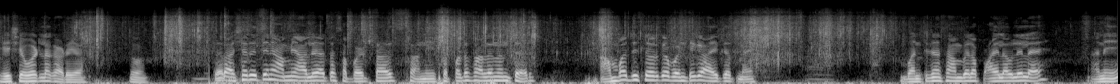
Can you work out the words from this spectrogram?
हे शेवटला काढूया. दोन. तर अशा रीतीने आम्ही आलो आता सपाटास आणि सपाटास आल्यानंतर आंबा दिसल्यावर काय बंटी काय ऐकत नाही. बंटीनं आंब्याला पाय लावलेला आहे आणि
